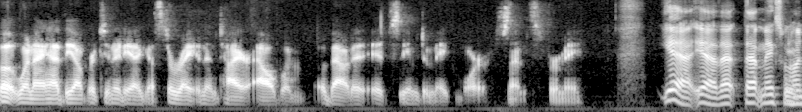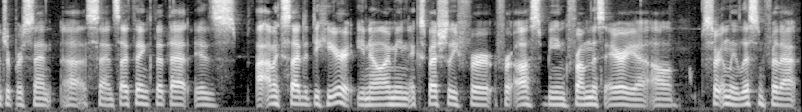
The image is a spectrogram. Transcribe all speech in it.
But when I had the opportunity, I guess, to write an entire album about it, it seemed to make more sense for me. Yeah, yeah, that that makes 100% uh, sense. I think that that is I'm excited to hear it, you know. I mean, especially for for us being from this area, I'll certainly listen for that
